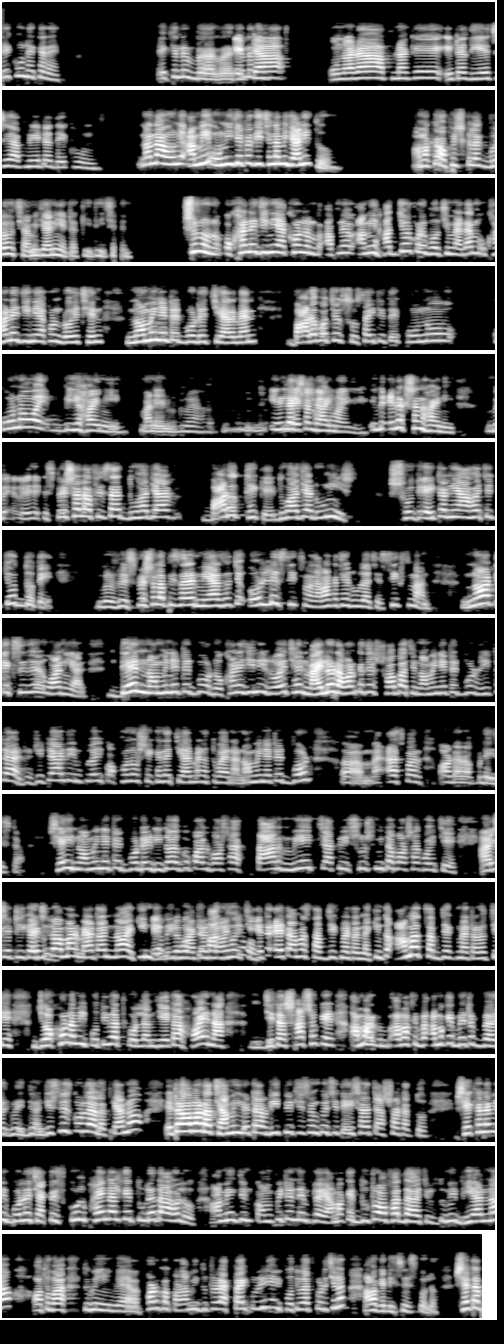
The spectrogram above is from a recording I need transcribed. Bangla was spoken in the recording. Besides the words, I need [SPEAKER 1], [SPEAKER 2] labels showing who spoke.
[SPEAKER 1] দেখুন এখানে। এখানে
[SPEAKER 2] এটা ওনারা আপনাকে এটা দিয়েছে আপনি এটা দেখুন।
[SPEAKER 1] না না উনি আমি উনি যেটা দিয়েছেন আমি জানি তো। আমাকে অফিস ক্লার্ক বলেছে আমি জানি এটা কি দিয়েছেন। শুনুন ওখানে যিনি এখন আপনি আমি হাত জোর করে বলছি ম্যাডাম ওখানে যিনি এখন রয়েছেন নমিনেটেড বোর্ডের চেয়ারম্যান বারো বছর সোসাইটিতে কোনো কোনো ই হয়নি মানে ইলেকশন হয়নি ইলেকশন হয়নি। স্পেশাল অফিসার দু হাজার বারো থেকে দু হাজার উনিশ এইটা নেওয়া হয়েছে চোদ্দতে। স্পেশাল অফিসারের মেয়াদ হচ্ছে ওনলি সিক্স মান্থ আমার কাছে রুল আছে six month not exceeded one year then nominated board ওখানে যিনি রয়েছেন মাইলর আমার কাছে সব আছে nominated board retired retired employee কখনো সেখানে চেয়ারম্যান হতে পারে না nominated board as per order of register সেই নমিনেটেড বোর্ডে হৃদয় গোপাল বসাক তার মেয়ের চাকরি সুস্মিতা বসাক হয়েছে।
[SPEAKER 2] আচ্ছা ঠিক আছে।
[SPEAKER 1] এগুলো আমার ম্যাটার নয় কিন্তু আমি বলতে বাধ্য
[SPEAKER 2] নয়
[SPEAKER 1] এটা এটা আমার সাবজেক্ট ম্যাটার না কিন্তু আমার সাবজেক্ট ম্যাটার হচ্ছে যখন আমি প্রতিবাদ করলাম যে এটা হয় না যেটা শাসকের আমার আমাকে আমাকে এটা ডিসমিস করে দেওয়া হলো। কেন? এটাও আমার আছে। আমি এটা রিপিটিশন করেছি তেইশ হাজার চারশো আটাত্তর। সেখানে আমি বলেছি একটা স্কুল ফাইনালকে তুলে দেওয়া হলো। আমি একজন কম্পিটেন্ট এমপ্লয়ি আমাকে দুটো অফার দেওয়া হয়েছিল। তুমি ভিআর নাও অথবা তুমি ফর্গ করো। আমি দুটোর একটাই করি আমি প্রতিবাদ করেছিলাম আমাকে ডিসমিস করল। সেটা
